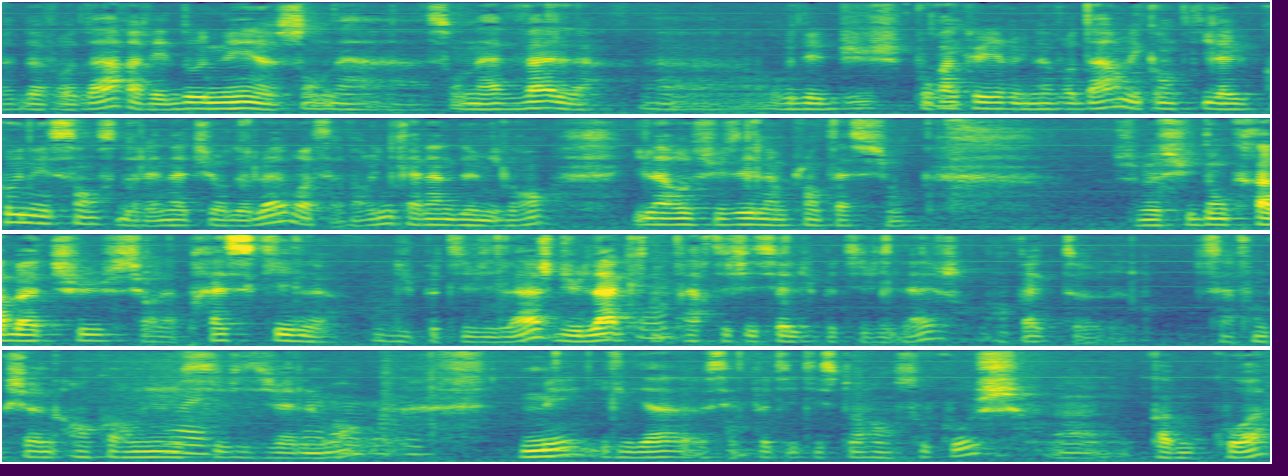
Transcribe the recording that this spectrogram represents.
euh, d'œuvres d'art, avait donné son, son aval au début pour accueillir une œuvre d'art, mais quand il a eu connaissance de la nature de l'œuvre, à savoir une cabane de migrants, il a refusé l'implantation. Je me suis donc rabattu sur la presqu'île du petit village, du lac artificiel du petit village. En fait, ça fonctionne encore mieux ici visuellement. Mm, mm, mm, Mais il y a cette petite histoire en sous-couche, euh, comme quoi,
